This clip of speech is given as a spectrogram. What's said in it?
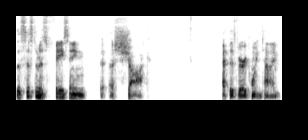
the system is facing a shock at this very point in time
